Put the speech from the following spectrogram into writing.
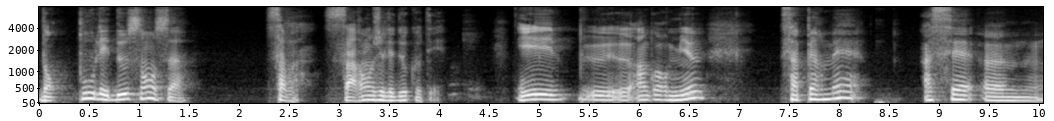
Donc pour les deux sens, ça, va, ça arrange les deux côtés. Et euh, encore mieux, ça permet à ces euh,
